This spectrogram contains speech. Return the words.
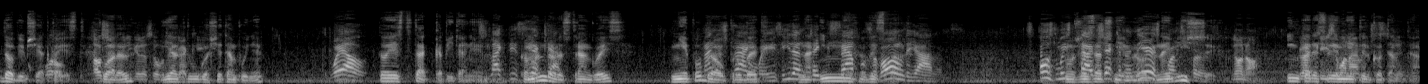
Dowiem się, jak to jest. Quarrel, jak długo się tam płynie? To jest tak, kapitanie. Komandor Strangways nie pobrał próbek na innych wyspach. Może zaczniemy od najbliższych. Interesuje mnie tylko tamta.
